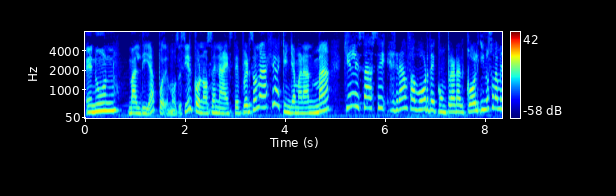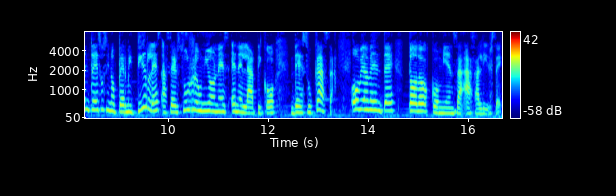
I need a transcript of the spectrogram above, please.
En un mal día, podemos decir, conocen a este personaje, a quien llamarán Ma, quien les hace el gran favor de comprar alcohol y no solamente eso, sino permitirles hacer sus reuniones en el ático de su casa. Obviamente, todo comienza a salirse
